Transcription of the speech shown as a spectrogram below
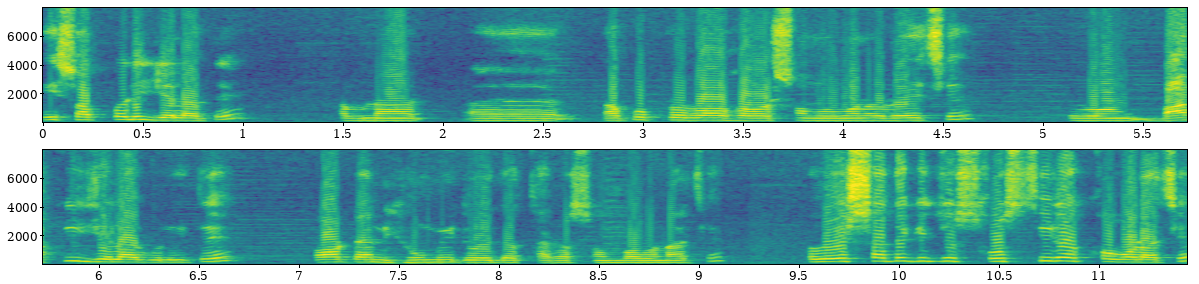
এই সবকটি জেলাতে আপনার তাপপ্রবাহ হওয়ার সম্ভাবনা রয়েছে এবং বাকি জেলাগুলিতে হট অ্যান্ড হিউমিড ওয়েদার থাকার সম্ভাবনা আছে। তবে এর সাথে কিছু স্বস্তির খবর আছে।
